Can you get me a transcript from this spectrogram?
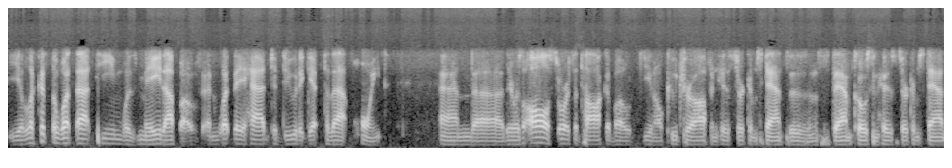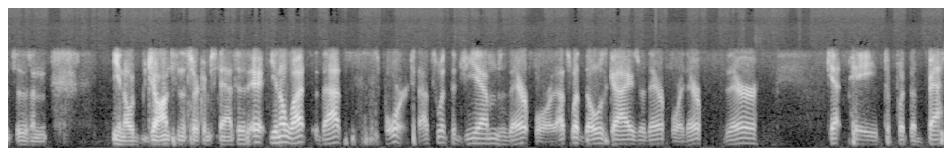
you look at the what that team was made up of and what they had to do to get to that point. And uh, there was all sorts of talk about, you know, Kucherov and his circumstances, and Stamkos and his circumstances, and you know Johnson's circumstances. It, you know what? That's sport. That's what the GM's there for. That's what those guys are there for. They're they're get paid to put the best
